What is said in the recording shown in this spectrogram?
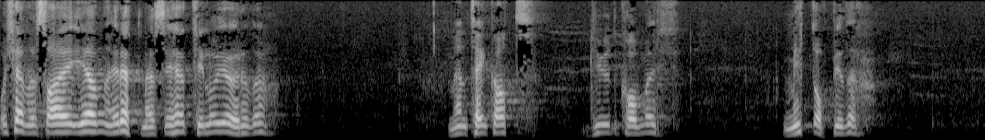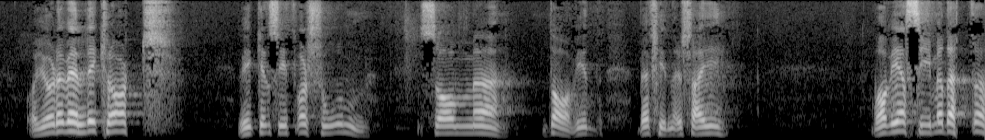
og kjenne seg i en rettmessighet til å gjøre det. Men tenk at Gud kommer midt oppi det og gjør det veldig klart hvilken situasjon som eh, David befinner seg i. Hva vil jeg si med dette?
